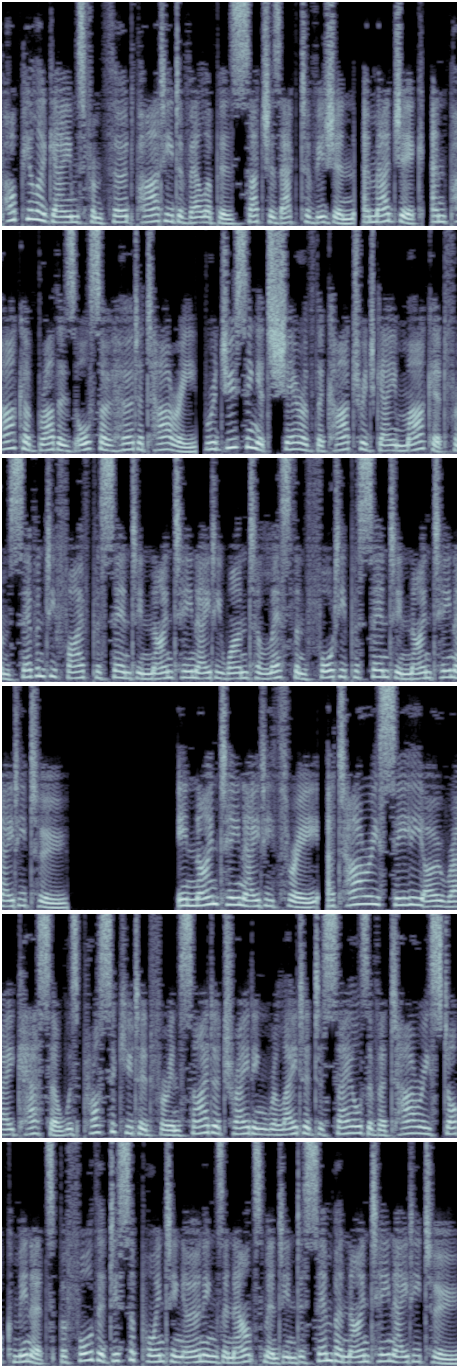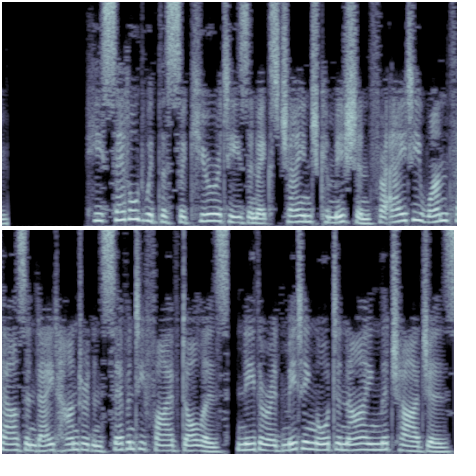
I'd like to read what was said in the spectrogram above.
Popular games from third-party developers such as Activision, Imagic, and Parker Brothers also hurt Atari, reducing its share of the cartridge game market from 75% in 1981 to less than 40% in 1982. In 1983, Atari CEO Ray Kassar was prosecuted for insider trading related to sales of Atari stock minutes before the disappointing earnings announcement in December 1982. He settled with the Securities and Exchange Commission for $81,875, neither admitting or denying the charges.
